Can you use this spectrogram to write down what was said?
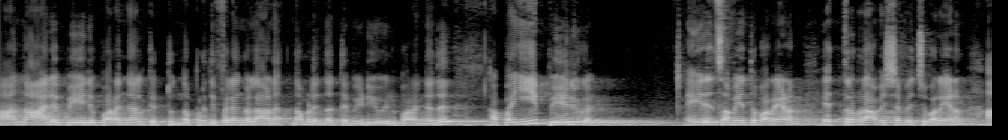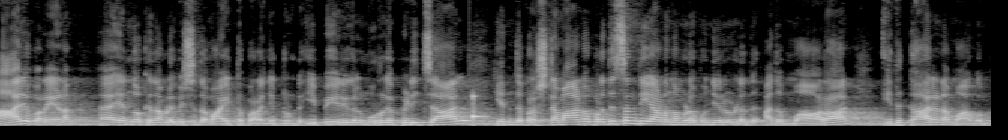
ആ നാല് പേര് പറഞ്ഞാൽ കിട്ടുന്ന പ്രതിഫലങ്ങളാണ് നമ്മൾ ഇന്നത്തെ വീഡിയോയിൽ പറഞ്ഞത്. അപ്പോൾ ഈ പേരുകൾ ഏത് സമയത്ത് പറയണം? എത്ര പ്രാവശ്യം വെച്ച് പറയണം? ആര് പറയണം? എന്നൊക്കെ നമ്മൾ വിശദമായിട്ട് പറഞ്ഞിട്ടുണ്ട്. ഈ പേരുകൾ മുറുകെ പിടിച്ചാൽ എന്ത് പ്രശ്നമാണോ പ്രതിസന്ധിയാണോ നമ്മുടെ മുന്നിലുള്ളത് അത് മാറാൻ ഇത് കാരണമാകും.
